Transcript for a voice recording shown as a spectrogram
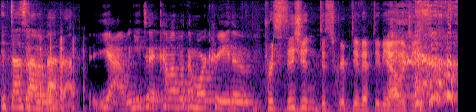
It does so, have a bad rap. Yeah, we need to come up with a more creative precision descriptive epidemiology.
